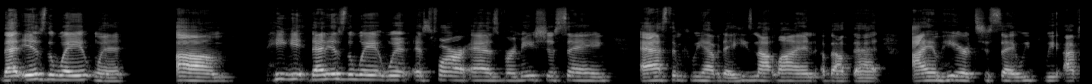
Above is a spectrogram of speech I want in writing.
That is the way it went. Um he that is the way it went as far as Verneashia saying ask them can we have a day. He's not lying about that. I am here to say we we I've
